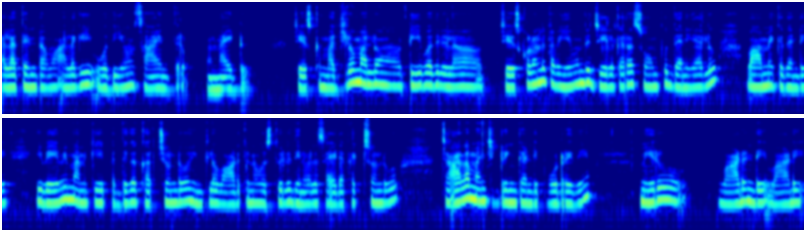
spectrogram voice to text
ఎలా తింటామో అలాగే ఉదయం సాయంత్రం నైట్ చేసుకుని మధ్యలో మళ్ళీ టీ బదులు ఇలా చేసుకోవడంలో తమ ఏముంది? జీలకర్ర సోంపు ధనియాలు వామే కదండి. ఇవేమి మనకి పెద్దగా ఖర్చు ఉండవు. ఇంట్లో వాడుతున్న వస్తువులు దీనివల్ల సైడ్ ఎఫెక్ట్స్ ఉండవు. చాలా మంచి డ్రింక్ అండి పౌడర్ ఇది. మీరు వాడండి వాడి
